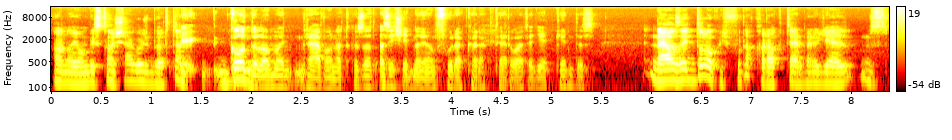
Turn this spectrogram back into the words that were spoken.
a nagyon biztonságos börtön. Gondolom, hogy rá vonatkozott. Az is egy nagyon fura karakter volt egyébként. Ez de az egy dolog, hogy fura karakter, mert ugye ez,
